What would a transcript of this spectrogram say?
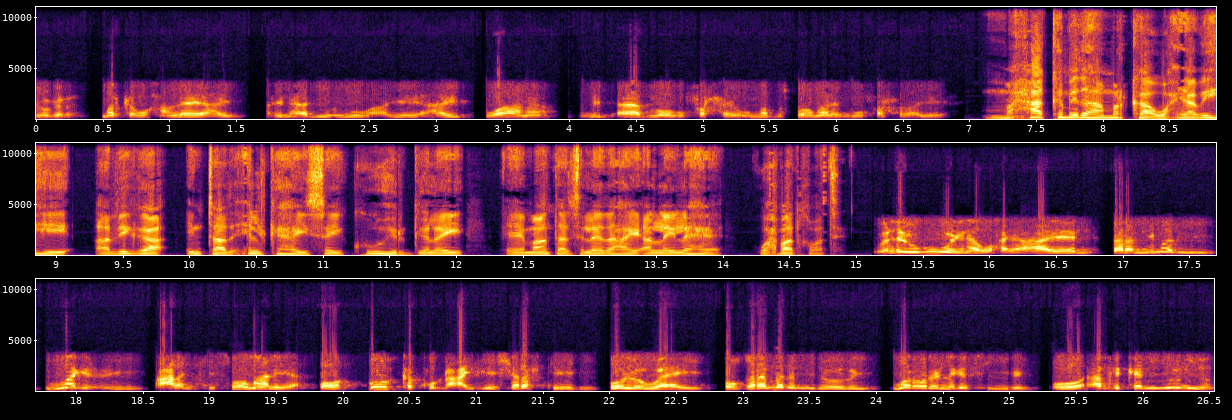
joogaba marka waxaan leeyahay arrin aada muhiim u ayay ahayd waana mid aada loogu farxayo ummadda soomaaliyeed ugu farxado ayay maxaa ka mid ahaa marka waxyaabihii adiga intaad xilka haysay kuu hirgelay ee maanta is leedahay allaylehe wax baad qabatay waxay ahaayeen qarannimadii magacii calankii soomaaliya oo dhulka ku dhacay iyo sharafteedii oo la waayey oo qaramada midoobay mar hore laga siibay oo african union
